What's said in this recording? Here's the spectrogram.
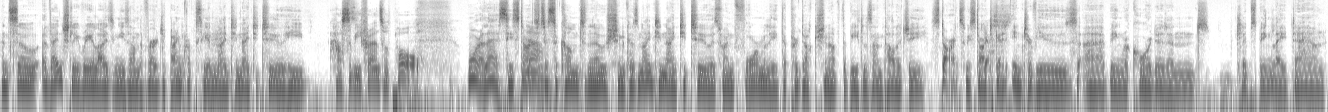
And so eventually realizing he's on the verge of bankruptcy in 1992, he Has to be friends with Paul. More or less, he starts Yeah. to succumb to the notion because 1992 is when formally the production of the Beatles anthology starts. We start to get interviews uh, being recorded and clips being laid down.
